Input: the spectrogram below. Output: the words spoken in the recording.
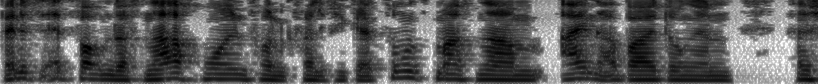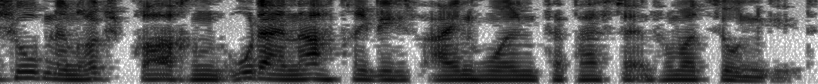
wenn es etwa um das Nachholen von Qualifikationsmaßnahmen, Einarbeitungen, verschobenen Rücksprachen oder ein nachträgliches Einholen verpasster Informationen geht.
